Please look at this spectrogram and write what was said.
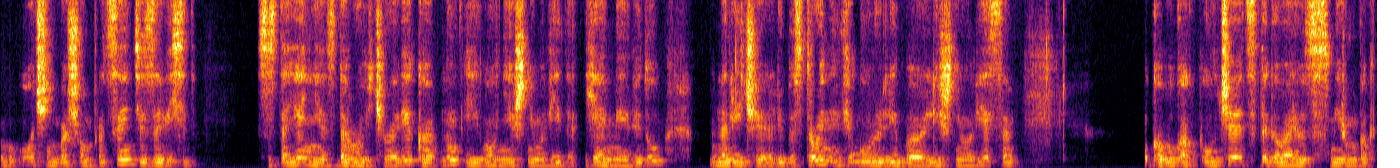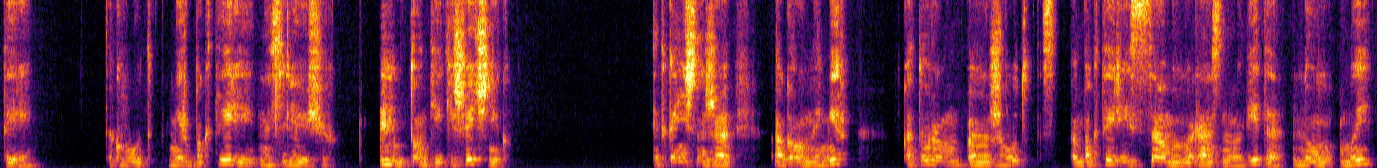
в очень большом проценте зависит состояние здоровья человека, ну и его внешнего вида. Я имею в виду наличие либо стройной фигуры, либо лишнего веса, у кого как получается договариваться с миром бактерий. Так вот, мир бактерий, населяющих тонкий кишечник, это, конечно же, огромный мир, котором э, живут бактерии самого разного вида, но мы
